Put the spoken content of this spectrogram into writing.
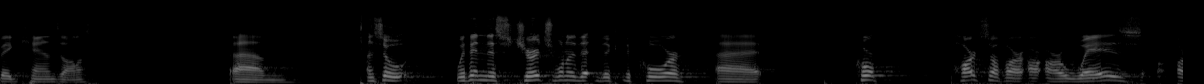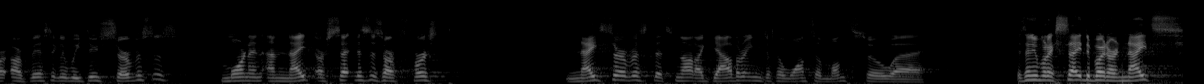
Big Ken's honest. Um, and so within this church, one of the, the, the core, uh, core parts of our, our, our ways are, are basically we do services morning and night. Our set, this is our first night service that's not a gathering, just a once a month. So, uh, is anyone excited about our nights?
